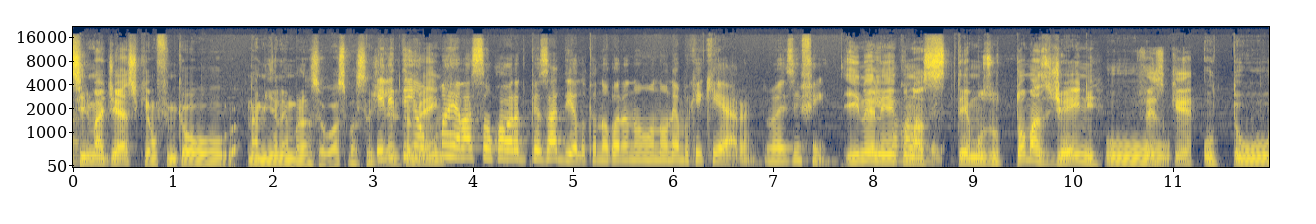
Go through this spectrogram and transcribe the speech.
Cinema Majestic, que é um filme que eu, na minha lembrança, eu gosto bastante Ele dele tem também. alguma relação com a Hora do Pesadelo, que eu agora não, não lembro o que que era. Mas enfim. E no Ele elenco nós temos o Thomas Jane, o, Fez o quê? o, o,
